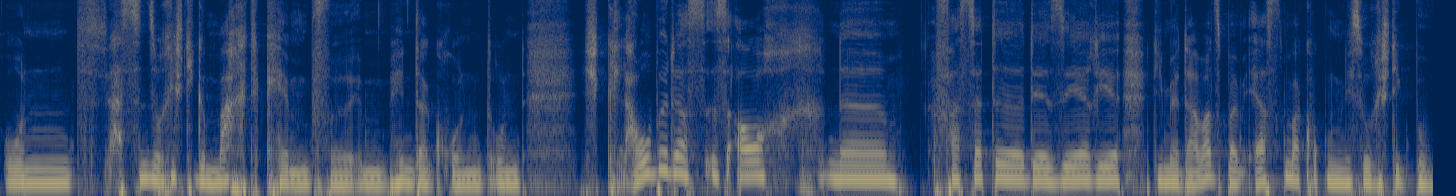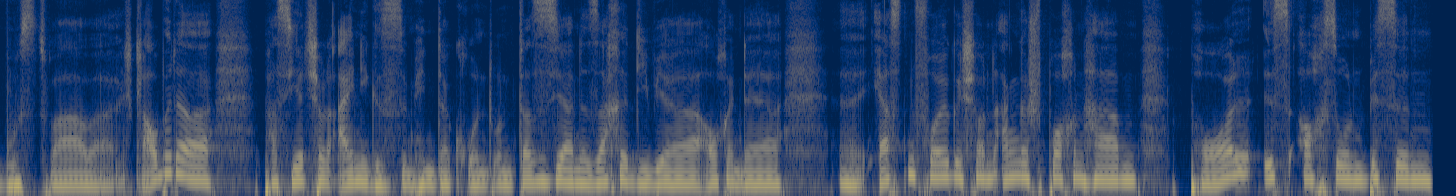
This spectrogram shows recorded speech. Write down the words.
und das sind so richtige Machtkämpfe im Hintergrund. Und ich glaube, das ist auch eine Facette der Serie, die mir damals beim ersten Mal gucken nicht so richtig bewusst war. Aber ich glaube, da passiert schon einiges im Hintergrund. Und das ist ja eine Sache, die wir auch in der äh, ersten Folge schon angesprochen haben. Paul ist auch so ein bisschen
